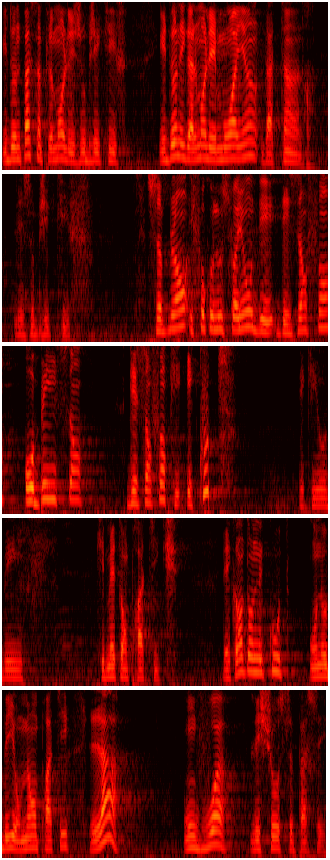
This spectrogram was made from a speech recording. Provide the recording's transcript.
Il ne donne pas simplement les objectifs, il donne également les moyens d'atteindre les objectifs. Ce plan, il faut que nous soyons des, enfants obéissants, des enfants qui écoutent et qui obéissent, qui mettent en pratique. Et quand on écoute, on obéit, on met en pratique, là, on voit les choses se passer.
